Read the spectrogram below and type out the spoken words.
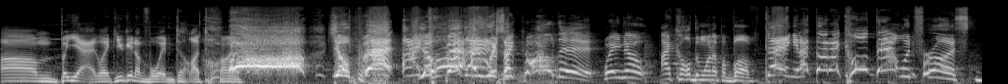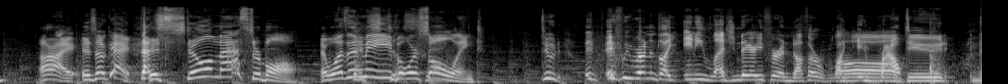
Um, but yeah, like you can avoid a ton. You bet! you called bet! I wish I called it! Wait, no, I called the one up above. Dang it! I thought I called that one for us. All right, it's okay. That's- it's still a master ball. It wasn't me, but we're soul linked. Dude, if, if we run into like any legendary for another like in Oh, route, dude, th-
